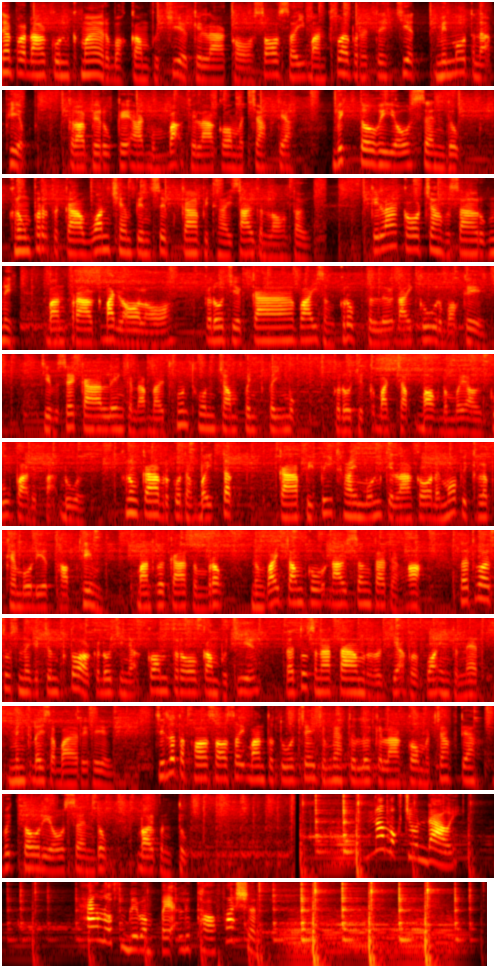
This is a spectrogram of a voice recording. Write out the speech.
អ្នកប្រដាល់គុណខ្មែររបស់កម្ពុជាកីឡាករសសីបានធ្វើប្រទេសជាតិមានមោទនភាពក្រោយពីរូបគេអាចបំបាក់កីឡាករម្ចាស់ផ្ទះ Victorio Senduk ក្នុងព្រឹត្តិការណ៍ One Championship កាលពីថ្ងៃសៅរ៍កន្លងទៅកីឡាករចាស់ភាសារូបនេះបានប្រើក្បាច់ល្អល្អក៏ដូចជាការវាយសង្គ្រប់ទៅលើដៃគូរបស់គេ ជាពិសេសការលេងកណ្ដាប់ដៃធ្ងន់ធ្ងរចំពេញផ្ទៃមុខក៏ដូចជាក្បាច់ចាប់បោកដើម្បីឲ្យគូបដិបកដួលក្នុងការប្រកួតទាំង3ទឹក កាលពី2ថ្ងៃមុនកីឡាករដែលមកពីក្លឹប Cambodia Top Team បានធ្វើការសម្រុកនិងវាយចំគោលដៅសឹងតែទាំងអស់ដែលធ្វើឲ្យទស្សនិកជនផ្ទាល់ក៏ដូចជាអ្នកគាំទ្រកម្ពុជាដែលទស្សនាតាមរយៈប្រព័ន្ធអ៊ីនធឺណិតមានក្តីសប្បាយរីករាយជាលទ្ធផលសរសៃបានទទួលជ័យជំនះទៅលើកីឡាករម្ចាស់ផ្ទះ Victorio Senduk ដោយពិន្ទុនាំមកជូនដោយហាងលក់សម្លៀកបំពាក់ Little Fashion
